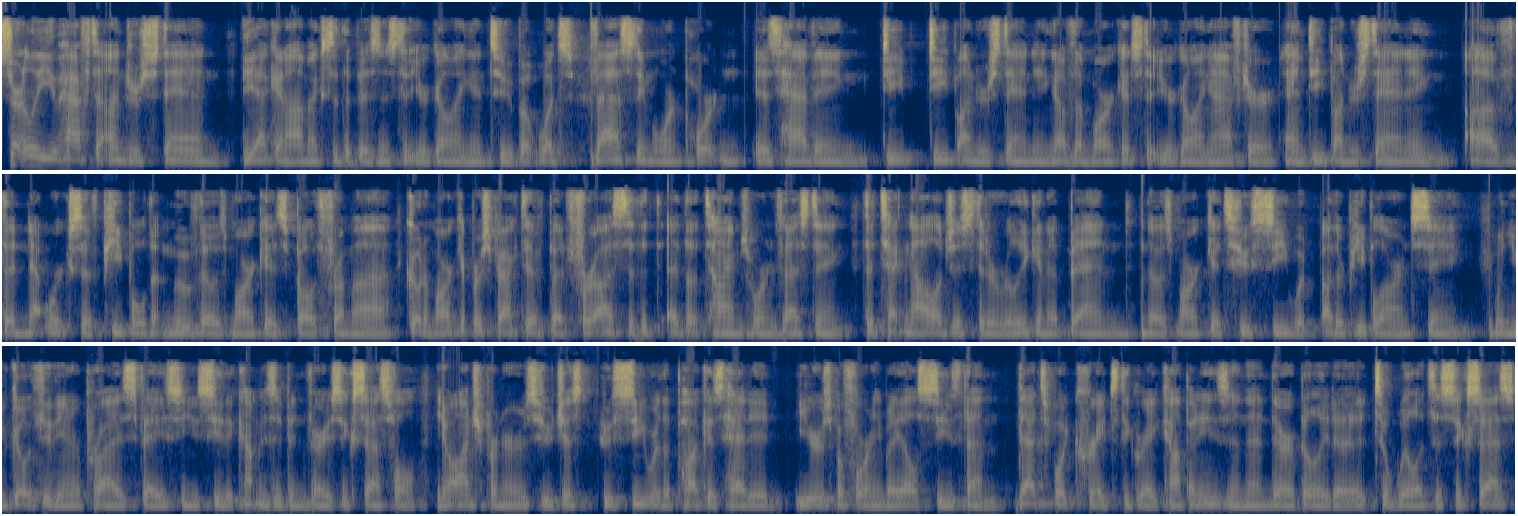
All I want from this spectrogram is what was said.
Certainly you have to understand the economics of the business that you're going into, but what's vastly more important is having deep, deep understanding of the markets that you're going after and deep understanding of the networks of people that move those markets, both from a go to market perspective, but for us at the, at the times we're investing, the technologists that are really going to bend those markets who see what other people aren't seeing. When you go through the enterprise space and you see the companies that have been very successful, you know, entrepreneurs who just, who see where the puck is headed years before anybody else sees them, that's what creates the great companies and then their ability to, to will it to success.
